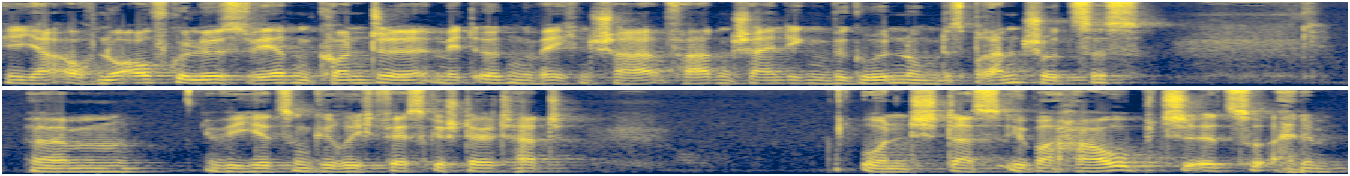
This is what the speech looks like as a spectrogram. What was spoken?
ja auch nur aufgelöst werden konnte mit irgendwelchen fadenscheinigen Begründungen des Brandschutzes, ähm, wie jetzt ein Gericht festgestellt hat. Und dass überhaupt äh, zu einem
